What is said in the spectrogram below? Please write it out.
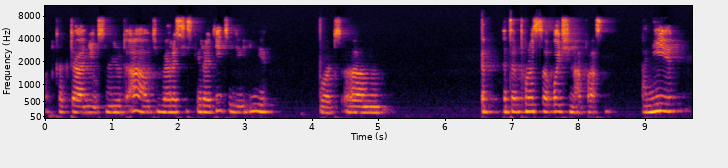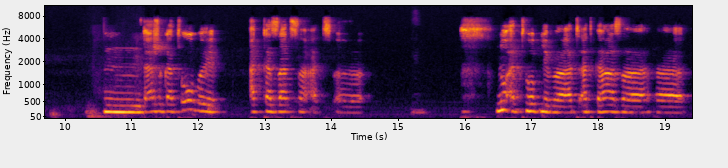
вот когда они узнают, а, у тебя российские родители, и вот эм, это, просто очень опасно. Они даже готовы отказаться от, э, ну, от топлива, от, от газа, э,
